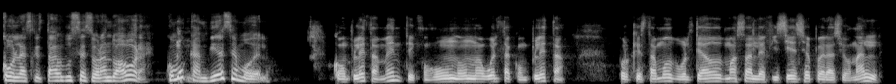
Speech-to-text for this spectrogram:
con las que está asesorando ahora? ¿Cómo cambió ese modelo? Completamente, con una vuelta completa, porque estamos volteados más a la eficiencia operacional.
